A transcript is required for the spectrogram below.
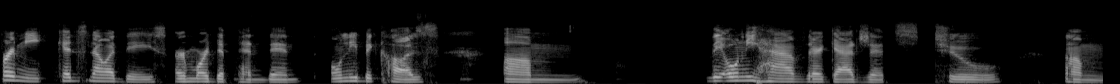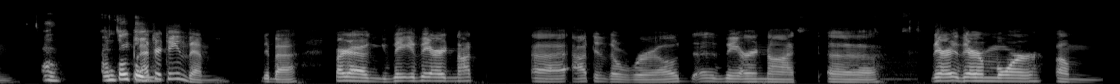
for me, kids nowadays are more dependent only because um, they only have their gadgets to um, Entertain. entertain them. 'di ba? Parang they they are not uh, out in the world. Uh, they are not uh, they're they're more um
